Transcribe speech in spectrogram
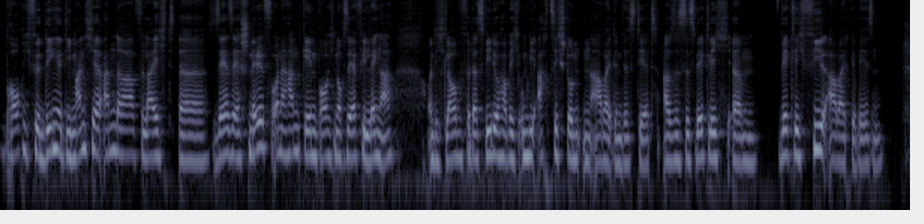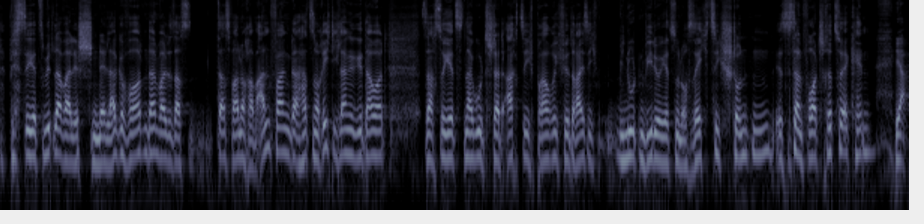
brauche ich für Dinge, die manche anderer vielleicht äh, sehr, sehr schnell vor der Hand gehen, brauche ich noch sehr viel länger. Und ich glaube, für das Video habe ich um die 80 Stunden Arbeit investiert. Also es ist wirklich, ähm, wirklich viel Arbeit gewesen. Bist du jetzt mittlerweile schneller geworden dann, weil du sagst, das war noch am Anfang, da hat es noch richtig lange gedauert. Sagst du jetzt, na gut, statt 80 brauche ich für 30 Minuten Video jetzt nur noch 60 Stunden. Ist es dann Fortschritt zu erkennen? Ja,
